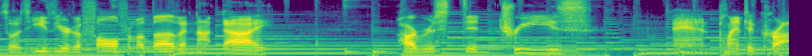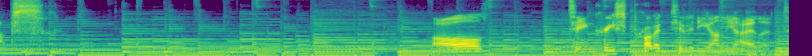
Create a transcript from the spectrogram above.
so it's easier to fall from above and not die. Harvested trees and planted crops. All to increase productivity on the island.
